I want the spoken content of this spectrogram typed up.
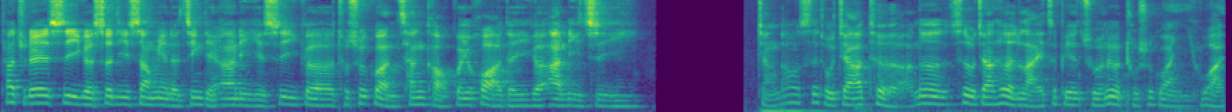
它绝对是一个设计上面的经典案例，也是一个图书馆参考规划的一个案例之一。讲到斯图加特啊，那斯图加特来这边除了那个图书馆以外，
